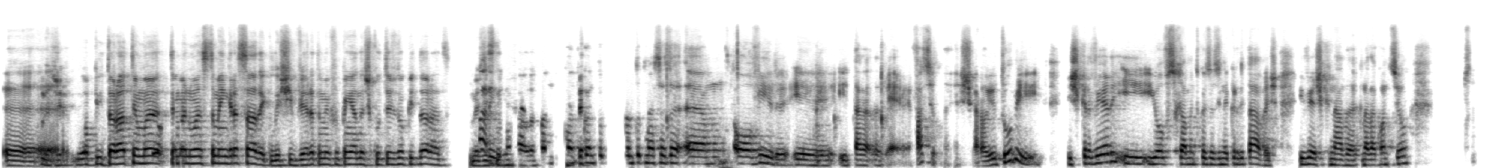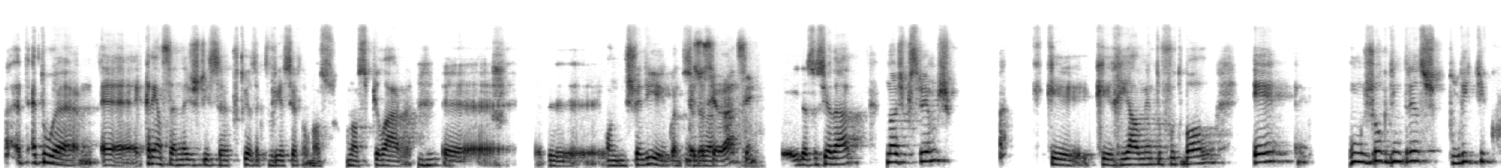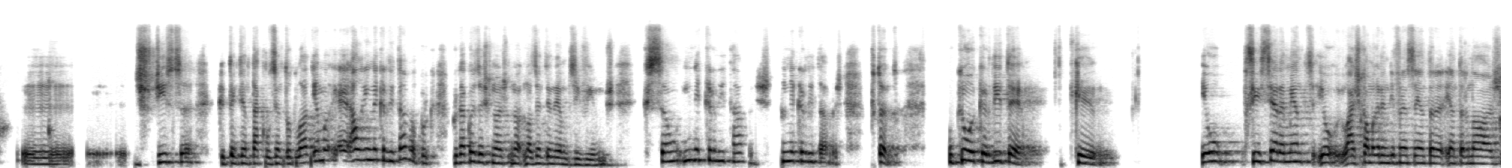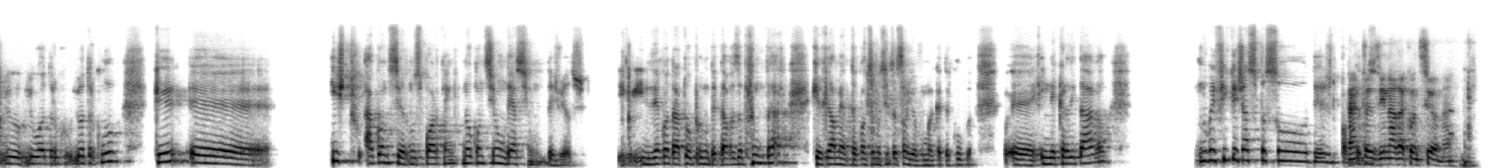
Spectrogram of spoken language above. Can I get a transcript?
Uh, o apito dourado tem uma, tem uma nuance também engraçada, é que o Luís Vieira também foi apanhado nas escutas do apito dourado, mas claro, isso ninguém fala. Quando, quando, quando, quando tu começas a, a, a ouvir e, e tá, é fácil, é chegar ao YouTube e, e escrever e, e ouve-se realmente coisas inacreditáveis e vês que nada, que nada aconteceu, a, a tua a, crença na justiça portuguesa, que deveria ser o nosso, o nosso pilar, uhum. Eh, de, onde nos defendia enquanto da sociedade, sim. E da sociedade, nós percebemos que, que realmente o futebol é um jogo de interesses político, eh, de justiça, que tem tentáculos em todo lado, e é, uma, é, algo inacreditável, porque, porque há coisas que nós, nós entendemos e vimos que são inacreditáveis, inacreditáveis. Portanto, o que eu acredito é que eu, sinceramente, eu, acho que há uma grande diferença entre, entre nós e o, e o outro, e outro clube, que eh, isto a acontecer no Sporting não acontecia um décimo das vezes. E, e de encontrar a tua pergunta que estavas a perguntar, que realmente aconteceu uma situação e houve uma cataculpa eh, inacreditável, no Benfica já se passou desde Tantas e nada aconteceu, não é?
